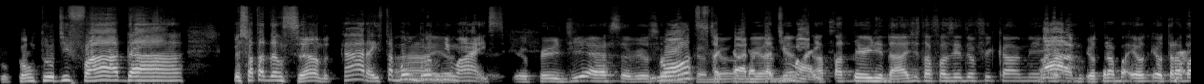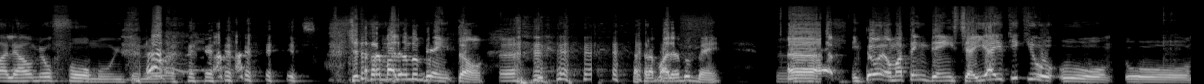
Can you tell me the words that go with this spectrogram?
O conto de fada. O pessoal tá dançando. Cara, isso tá bombando ah, eu, demais. Eu perdi essa, viu? Nossa, Meu, cara, minha, tá demais. a paternidade tá fazendo eu ficar meio. Ah, eu, traba, eu, eu trabalhar o meu fomo, entendeu? Você tá trabalhando bem, então. É. Tá trabalhando bem. Uh, então é uma tendência. E aí, o que, que o, o, o,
